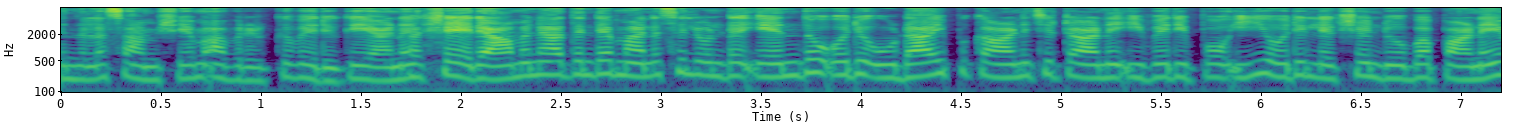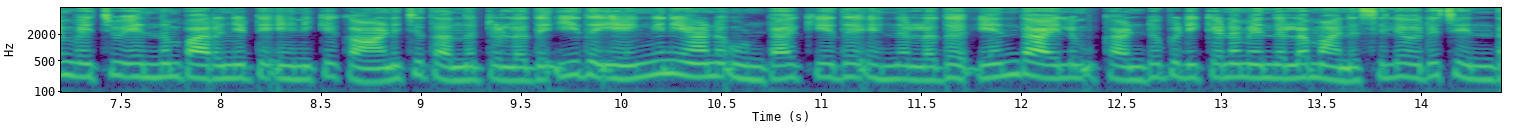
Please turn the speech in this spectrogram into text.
എന്നുള്ള സംശയം അവർക്ക് വരികയാണ്. പക്ഷേ രാമനാഥന്റെ മനസ്സിലുണ്ട്. എന്തോ ഒരു ഉടായ്പ് കാണിച്ചിട്ടാണ് ഇവരിപ്പോൾ ഈ ഒരു ലക്ഷം രൂപ പണയം വെച്ചു എന്നും പറഞ്ഞിട്ട് എനിക്ക് കാണിച്ചു തന്നിട്ടുള്ളത്. ഇത് എങ്ങനെയാണ് ഉണ്ടാക്കിയത് എന്നുള്ളത് എന്തായാലും കണ്ടുപിടിക്കണം എന്നുള്ള മനസ്സിലെ ഒരു ചിന്ത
